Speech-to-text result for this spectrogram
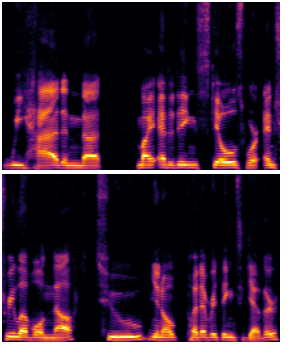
we had and that my editing skills were entry level enough to, you know, put everything together.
